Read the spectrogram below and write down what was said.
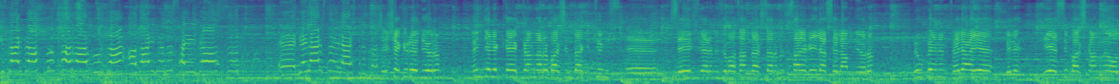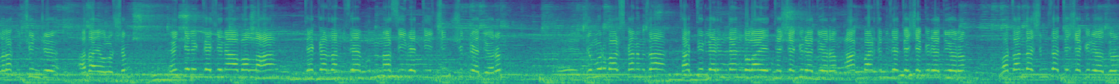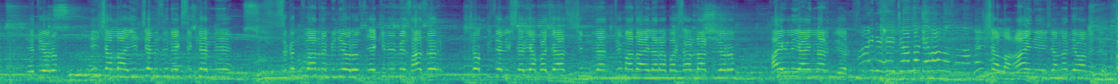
Güzel bir atmosfer var burada. Adaylığınız hayırlı olsun. Ee, neler söylersiniz hocam? Teşekkür ediyorum. Öncelikle ekranları başındaki tüm e, seyircilerimizi, vatandaşlarımızı saygıyla selamlıyorum. Bu benim Felahi Belediyesi Başkanlığı olarak üçüncü aday oluşum. Öncelikle Cenab-ı Allah'a tekrardan bize bunu nasip ettiği için şükrediyorum. Ee, Cumhurbaşkanımıza takdirlerinden dolayı teşekkür ediyorum. AK Parti'mize teşekkür ediyorum. Vatandaşımıza teşekkür ediyorum. ediyorum. İnşallah ilçemizin eksiklerini, sıkıntılarını biliyoruz. Ekibimiz hazır. Çok güzel işler yapacağız. Şimdiden tüm adaylara başarılar diliyorum. Hayırlı yayınlar diliyorum. Aynı heyecanla devam o zaman. İnşallah aynı heyecanla devam ediyoruz.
